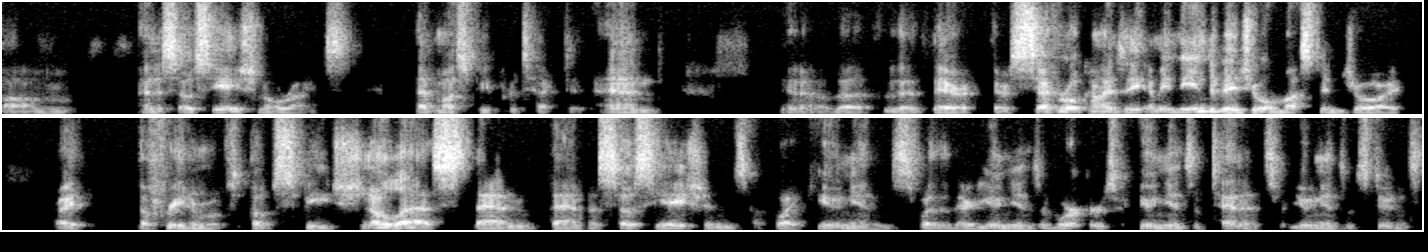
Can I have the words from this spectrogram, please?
um, and associational rights that must be protected. And you know the, the there there are several kinds. I mean the individual must enjoy right the freedom of, of speech no less than than associations like unions whether they're unions of workers unions of tenants or unions of students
